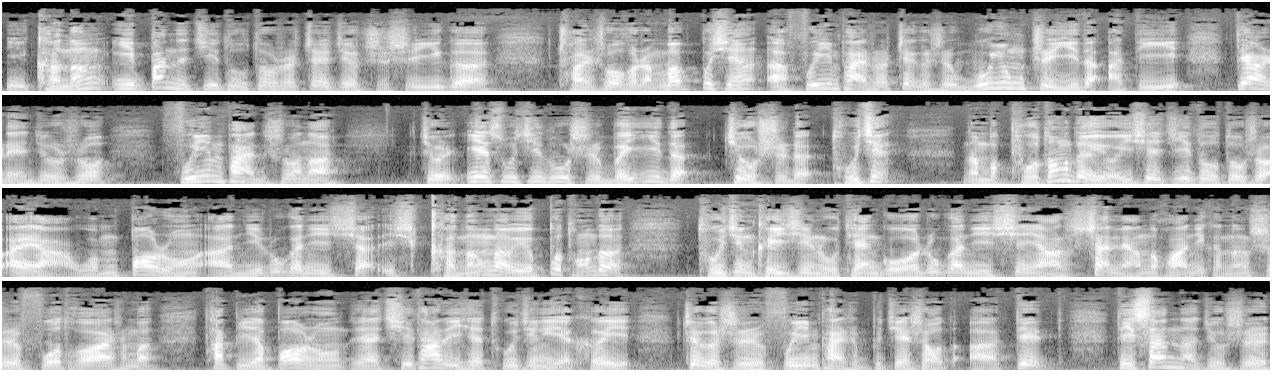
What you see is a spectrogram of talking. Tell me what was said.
一可能一般的基督徒都说这就只是一个传说或者什么不行啊，福音派说这个是毋庸置疑的啊。第一，第二点就是说福音派的说呢，就是耶稣基督是唯一的救世的途径。那么普通的有一些基督徒说，哎呀，我们包容啊，你如果你像可能呢有不同的途径可以进入天国，如果你信仰善良的话，你可能是佛陀啊什么，他比较包容，呃，其他的一些途径也可以。这个是福音派是不接受的啊。第第三呢，就是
